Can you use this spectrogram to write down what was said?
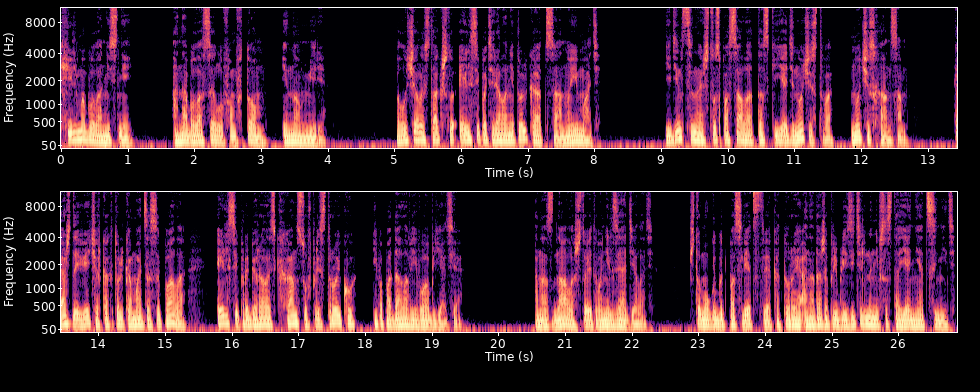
Хильма была не с ней. Она была с Элуфом в том, ином мире. Получалось так, что Эльси потеряла не только отца, но и мать. Единственное, что спасало от тоски и одиночества — ночи с Хансом. Каждый вечер, как только мать засыпала, Эльси пробиралась к Хансу в пристройку и попадала в его объятия. Она знала, что этого нельзя делать что могут быть последствия, которые она даже приблизительно не в состоянии оценить,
